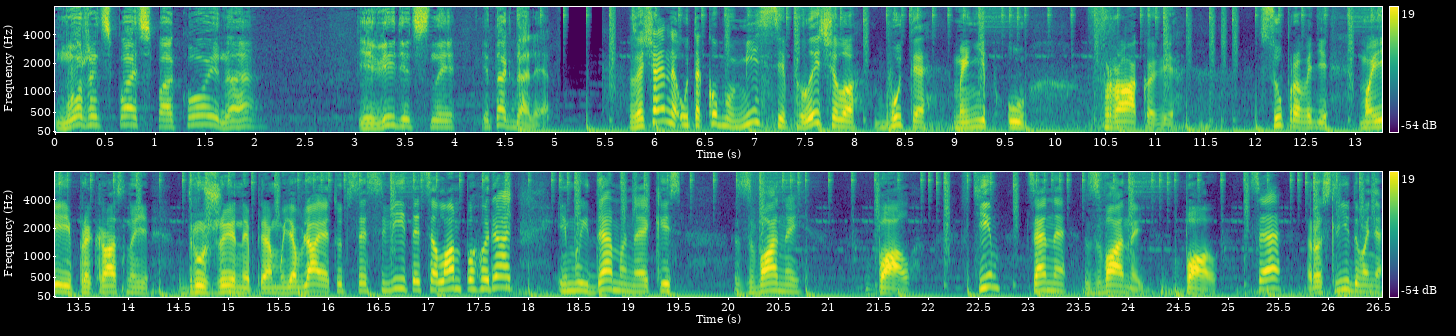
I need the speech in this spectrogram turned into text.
может спать спокойно и видеть сны и так далее. Звичайно, у такому місці б личило бути мені б у Фракові. В супроводі моєї прекрасної дружини. Прямо уявляє, тут все світиться, лампи горять, і ми йдемо на якийсь званий бал. Втім, це не званий бал, це розслідування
